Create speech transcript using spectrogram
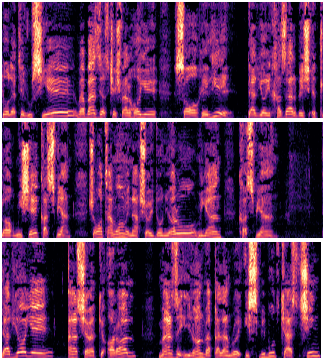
دولت روسیه و بعضی از کشورهای ساحلی دریای خزر بهش اطلاق میشه کاسپیان. شما تمام نقشه دنیا رو میگن کاسپیان. دریای عرض شود که آرال مرز ایران و قلمرو اسمی بود که از چین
